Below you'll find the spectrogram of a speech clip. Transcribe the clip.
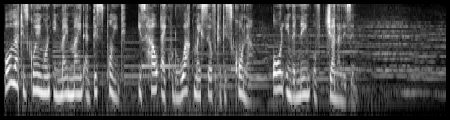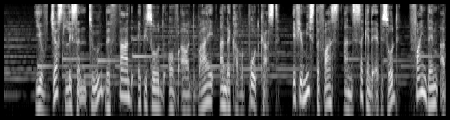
All that is going on in my mind at this point is how I could work myself to this corner, all in the name of journalism. You've just listened to the third episode of our Dubai Undercover podcast. If you missed the first and second episode, find them at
